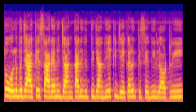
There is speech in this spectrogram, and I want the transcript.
ਢੋਲ ਵਜਾ ਕੇ ਸਾਰਿਆਂ ਨੂੰ ਜਾਣਕਾਰੀ ਦਿੱਤੀ ਜਾਂਦੀ ਹੈ ਕਿ ਜੇਕਰ ਕਿਸੇ ਦੀ ਲੋਟਰੀ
